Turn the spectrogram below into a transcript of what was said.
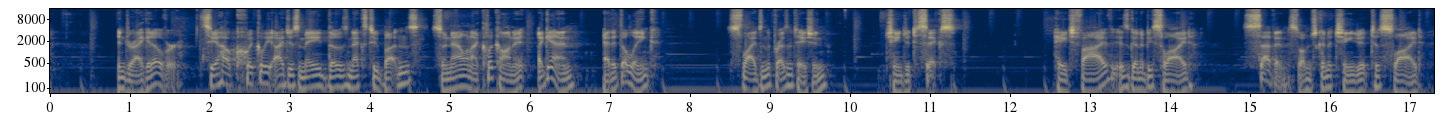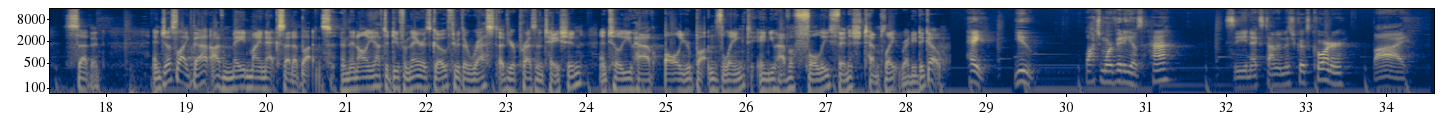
and drag it over. See how quickly I just made those next two buttons? So now when I click on it, again, edit the link, slides in the presentation, change it to six. Page five is gonna be slide seven. So I'm just gonna change it to slide seven. And just like that, I've made my next set of buttons. And then all you have to do from there is go through the rest of your presentation until you have all your buttons linked and you have a fully finished template ready to go. Hey, you, watch more videos, huh? See you next time in Mr. Cook's Corner. Bye.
